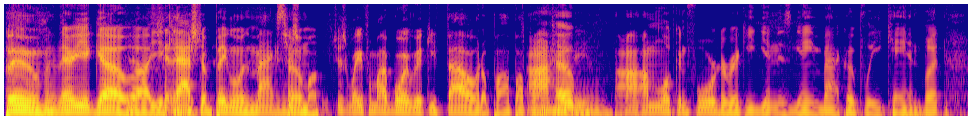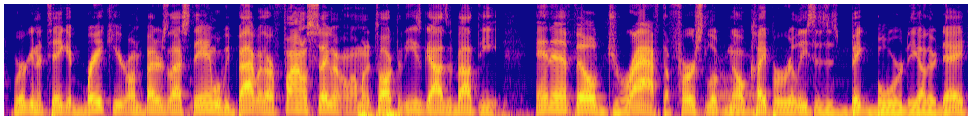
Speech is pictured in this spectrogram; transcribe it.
boom, there you go. Uh, you cashed a big one with Max Just, Homa. just wait for my boy Rickie Fowler to pop up on I hope. I, I'm looking forward to Ricky getting his game back. Hopefully he can. But we're going to take a break here on Bettor's Last Stand. We'll be back with our final segment. I'm to talk to these guys about the NFL draft. The first look, oh. Mel Kiper releases his big board the other day.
